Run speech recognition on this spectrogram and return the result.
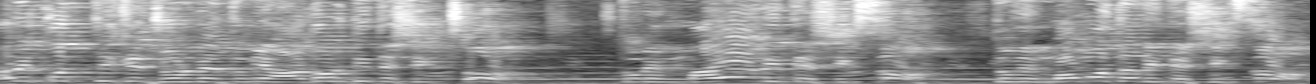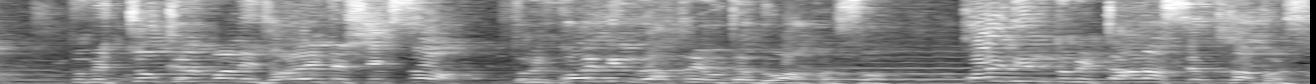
আরে কোত্থেকে জোড়বে? তুমি আদর দিতে শিখছো? তুমি মায়া দিতে শিখছো? তুমি মমতা দিতে শিখছো? তুমি চোখের পানি ঝরাইতে শিখছো? তুমি কয়দিন রাত্রে উঠে দোয়া করছ? কয়দিন তুমি টানা সেতকা করছ?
